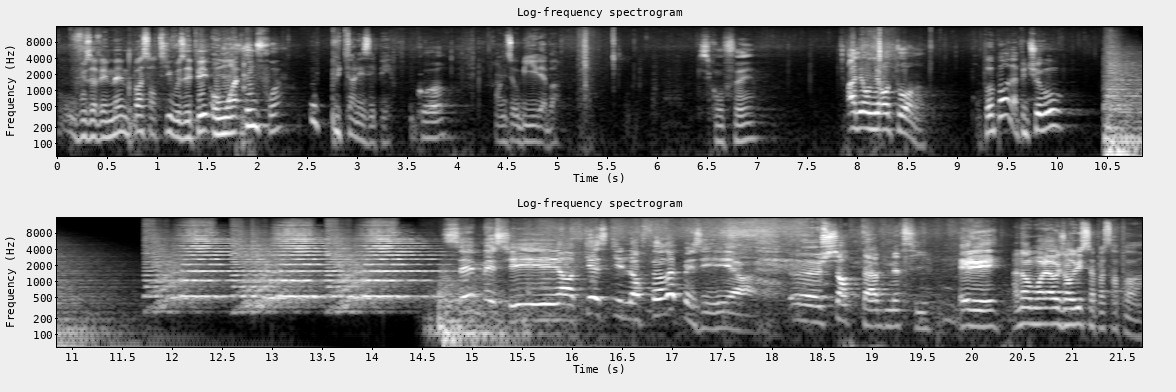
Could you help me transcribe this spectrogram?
vous avez même pas sorti vos épées au moins une fois? Oh putain, les épées. Quoi? On les a oubliées là-bas. Qu'est-ce qu'on fait? Allez, on y retourne. On peut pas, on a plus de chevaux. Ces messieurs, qu'est-ce qui leur ferait plaisir? Euh, je sors de table, merci. Et lui? Ah non, moi là aujourd'hui ça passera pas.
